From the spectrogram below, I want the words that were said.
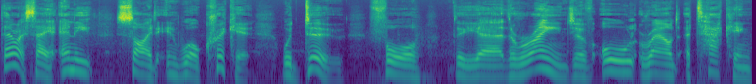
dare I say any side in world cricket would do for the uh, the range of all round attacking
